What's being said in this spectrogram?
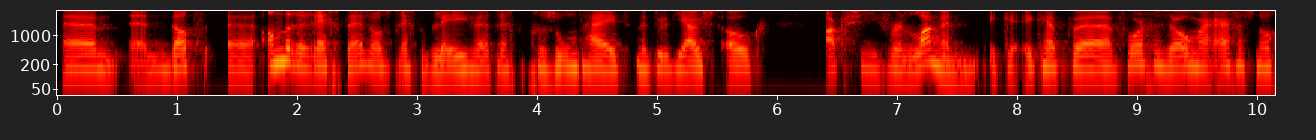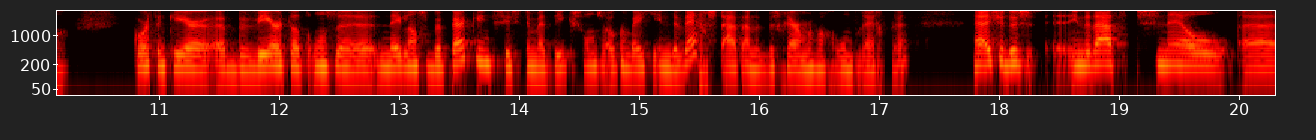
Um, dat uh, andere rechten, zoals het recht op leven, het recht op gezondheid, natuurlijk juist ook actie verlangen. Ik, ik heb uh, vorige zomer ergens nog kort een keer eh, beweerd dat onze Nederlandse beperkingssystematiek soms ook een beetje in de weg staat aan het beschermen van grondrechten. als je dus eh, inderdaad snel uh,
